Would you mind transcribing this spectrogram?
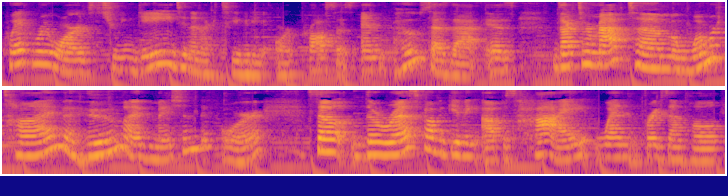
quick rewards to engage in an activity or process. And who says that is Dr. Mafton, one more time, whom I've mentioned before. So the risk of giving up is high when, for example,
